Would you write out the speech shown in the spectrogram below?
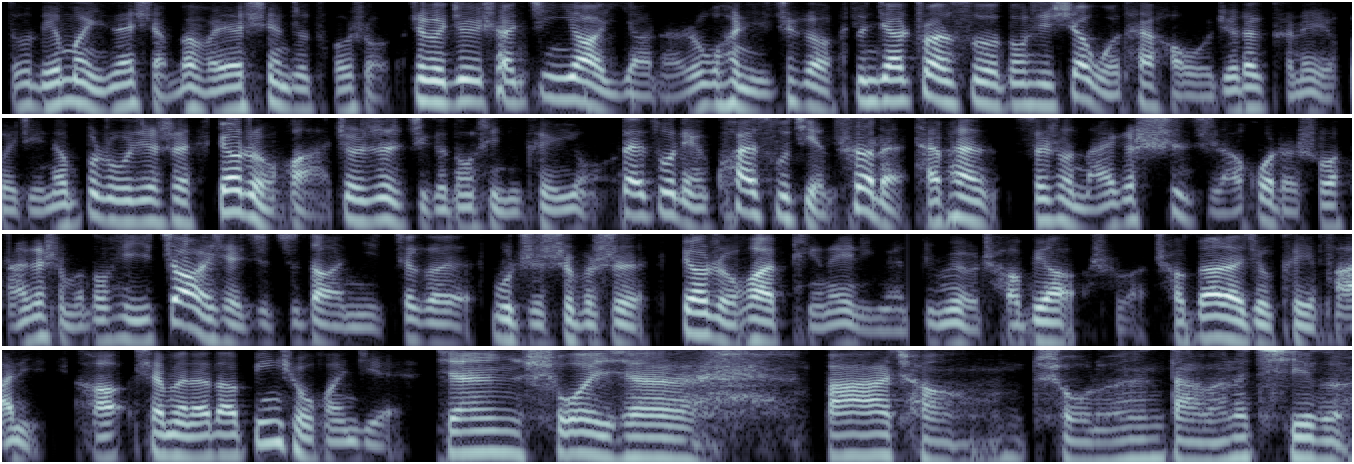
都联盟已经在想办法要限制投手了。这个就像禁药一样的，如果你这个增加转速的东西效果太好，我觉得可能也会禁。那不如就是标准化，就这几个东西你可以用，再做点快速检测的，裁判随手拿一个试纸啊，或者说拿个什么东西一照一下就知道你这个物质是不是标准化品类里面并没有超标，是吧？超标了就可以罚你。好，下面来到冰球环节，先说一下八场首轮打完了七个，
